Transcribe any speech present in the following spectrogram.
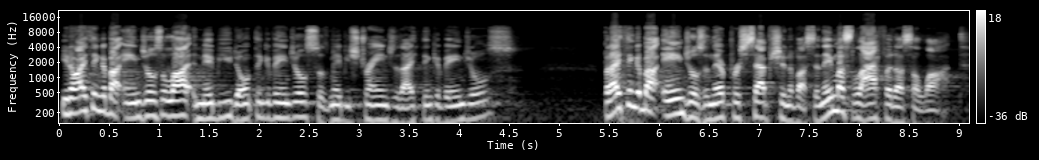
You know, I think about angels a lot, and maybe you don't think of angels, so it may be strange that I think of angels. But I think about angels and their perception of us, and they must laugh at us a lot.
